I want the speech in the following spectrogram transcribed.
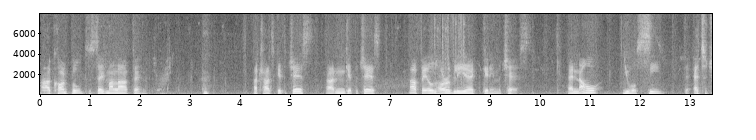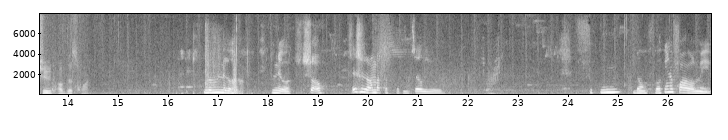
I can't build to save my life, and I tried to get the chest, I didn't get the chest, I failed horribly at getting the chest. And now you will see the attitude of this one. No, nigga. Nigga. So, this is what I'm about to fucking tell you. Fucking don't fucking follow me.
